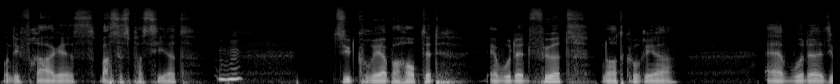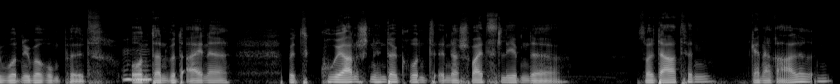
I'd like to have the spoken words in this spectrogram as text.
Und die Frage ist, was ist passiert? Mhm. Südkorea behauptet, er wurde entführt, Nordkorea. Er wurde, sie wurden überrumpelt. Mhm. Und dann wird eine mit koreanischem Hintergrund in der Schweiz lebende Soldatin, Generalin,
